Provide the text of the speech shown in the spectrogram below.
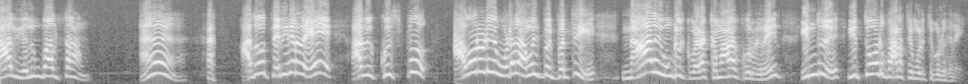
கால் எலும்பால் தான் அதோ தெரிகிறதே அது குஷ்பு அவருடைய உடல் அமைப்பை பற்றி நாளை உங்களுக்கு விளக்கமாக கூறுகிறேன். இன்று இத்தோடு பாடத்தை முடித்துக் கொள்கிறேன்.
